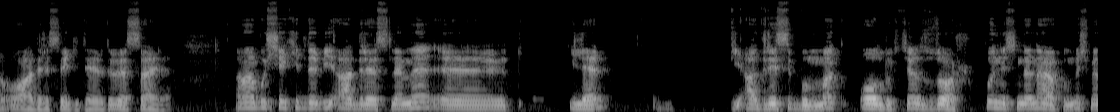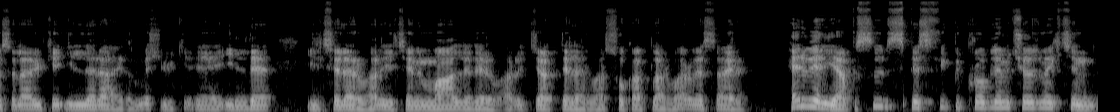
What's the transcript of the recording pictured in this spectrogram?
o adrese giderdi vesaire. Ama bu şekilde bir adresleme e, ile bir adresi bulmak oldukça zor. Bunun için de ne yapılmış? Mesela ülke illere ayrılmış. Ülke, e, ilde ilçeler var, ilçenin mahalleleri var, caddeler var, sokaklar var vesaire. Her veri yapısı spesifik bir problemi çözmek için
